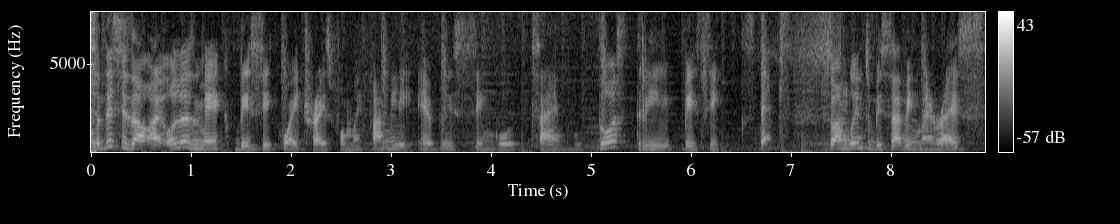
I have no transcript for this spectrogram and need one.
So this is how I always make basic white rice for my family every single time with those three basic steps. So I'm going to be serving my rice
